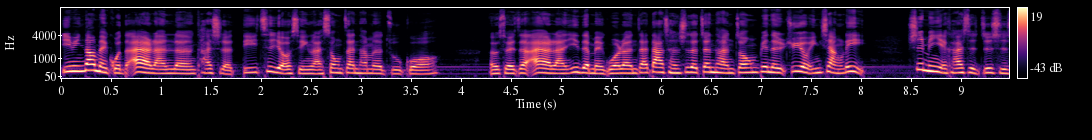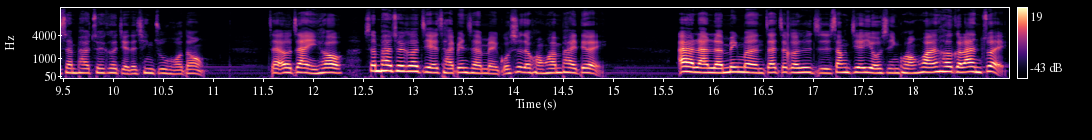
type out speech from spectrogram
移民到美国的爱尔兰人开始了第一次游行来颂赞他们的祖国。而随着爱尔兰裔的美国人在大城市的政坛中变得具有影响力，市民也开始支持圣派崔克节的庆祝活动。在二战以后，圣派崔克节才变成美国式的狂欢派对。爱尔兰人民们在这个日子上街游行狂欢，喝个烂醉。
